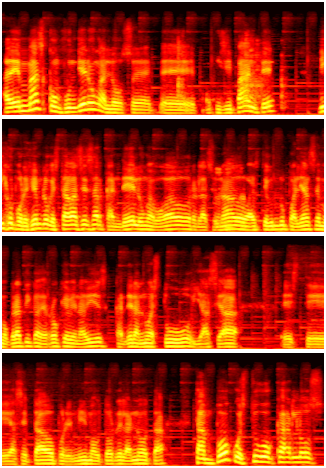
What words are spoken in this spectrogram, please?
Además, confundieron a los eh, eh, participantes. Dijo, por ejemplo, que estaba César Candela, un abogado relacionado a este grupo Alianza Democrática de Roque Benavides. Candela no estuvo, ya se ha este, aceptado por el mismo autor de la nota. Tampoco estuvo Carlos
